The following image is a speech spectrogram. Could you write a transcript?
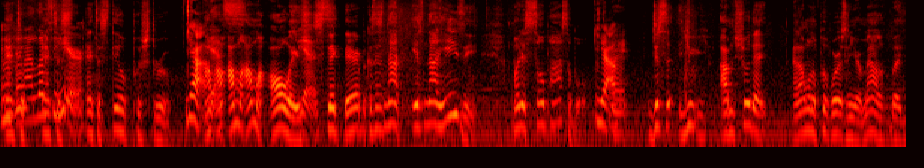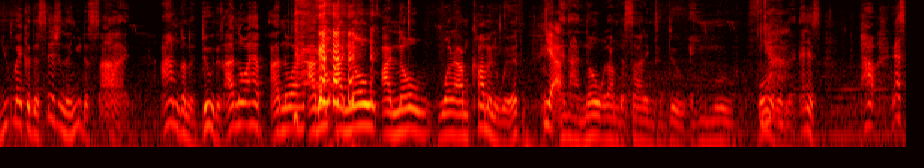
and, I love and to, hear. and to still push through. Yeah. I'm, Yes. I'm, I'm, I'm always Yes. stick there because it's not it's not easy, but it's so possible. Yeah. Right. Just you, I'm sure that, and I want to put words in your mouth, but you make a decision and you decide. I'm gonna do this. I know I have. I know. I, I know. I know. I know what I'm coming with. Yeah. And I know what I'm deciding to do, and you move forward Yeah. in that. That is, pow- that's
